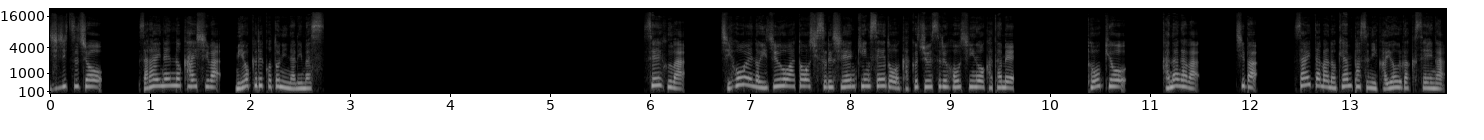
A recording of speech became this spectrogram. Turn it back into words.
事実上、再来年の開始は見送ることになります。政府は、地方への移住を後押しする支援金制度を拡充する方針を固め、東京、神奈川、千葉、埼玉のキャンパスに通う学生が、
